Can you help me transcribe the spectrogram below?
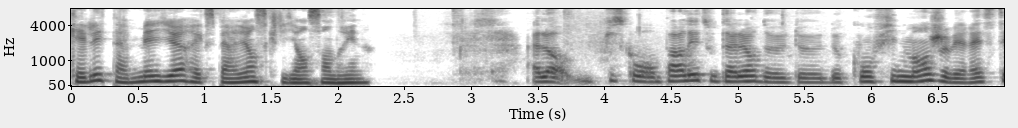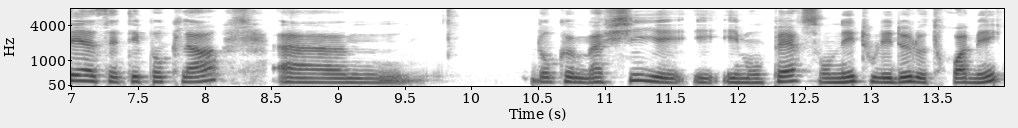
quelle est ta meilleure expérience client, Sandrine? Alors, puisqu'on parlait tout à l'heure de, confinement, je vais rester à cette époque-là. Euh, donc euh, ma fille et, mon père sont nés tous les deux le 3 mai.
